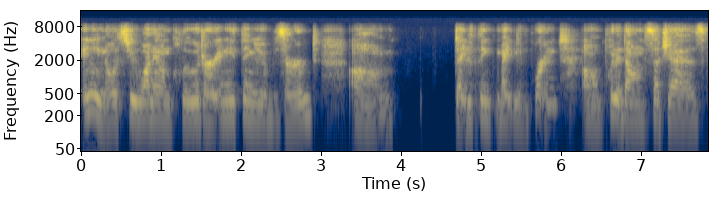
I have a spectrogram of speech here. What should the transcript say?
any notes you want to include or anything you observed um, that you think might be important, um, put it down, such as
